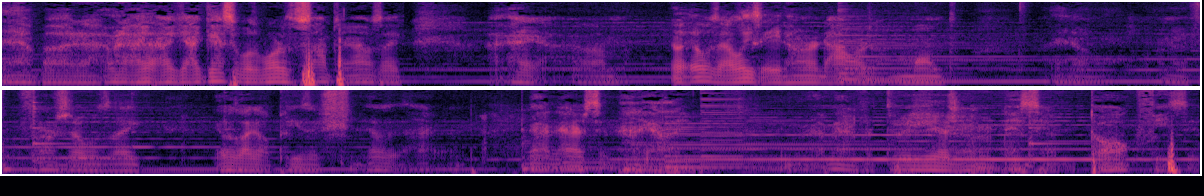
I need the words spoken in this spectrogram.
yeah, but uh, I mean, I, I, I guess it was worth something. I was like, hey, um, it, it was at least eight hundred dollars a month first was like it was like a piece of shit. It was, I, now, now I like I've been for three years they see dog feces.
